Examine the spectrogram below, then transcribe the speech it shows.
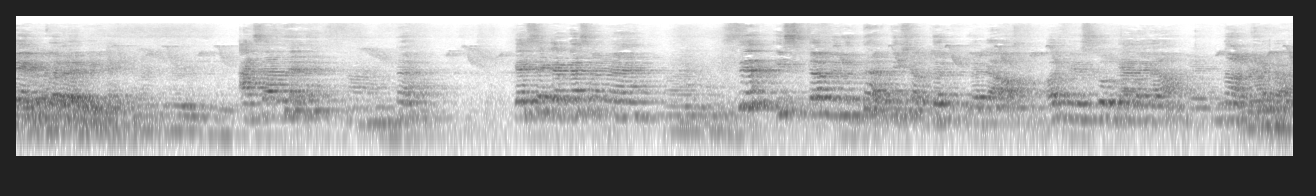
टेम्पररी है। आसान है ना? कैसे करना समझ में सिर्फ़ इसका विरुद्धार्थी शब्द लगाओ और फिर इसको क्या लगाओ? नॉट लगाओ।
